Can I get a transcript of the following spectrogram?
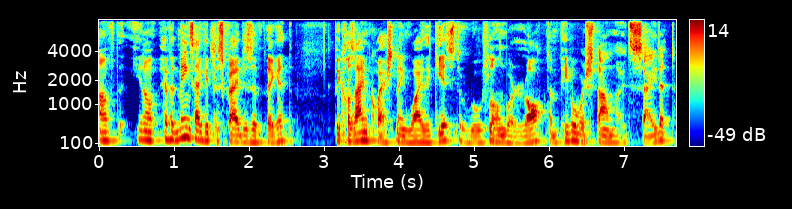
And if the, you know, if it means I get described as a bigot because I'm questioning why the gates to Roselawn were locked and people were standing outside it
